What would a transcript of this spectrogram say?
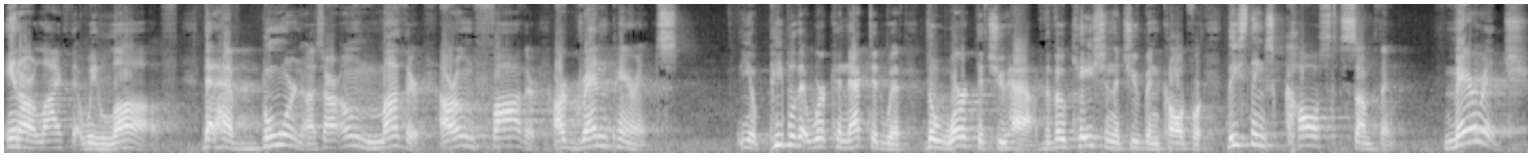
in our life that we love, that have borne us, our own mother, our own father, our grandparents you know, people that we're connected with, the work that you have, the vocation that you've been called for. These things cost something. Marriage,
